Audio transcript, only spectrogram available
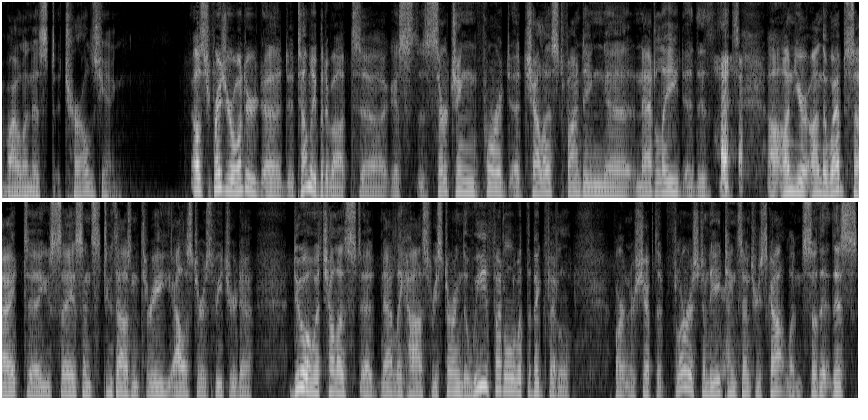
violinist Charles Yang. Alasdair Fraser, I wondered, uh, tell me a bit about, uh, I guess, searching for a, cellist, finding uh, Natalie. Uh, on your on the website, uh, you say since 2003, Alasdair has featured a duo with cellist uh, Natalie Haas, restoring the wee fiddle with the big fiddle partnership that flourished in the 18th century Scotland. So that this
